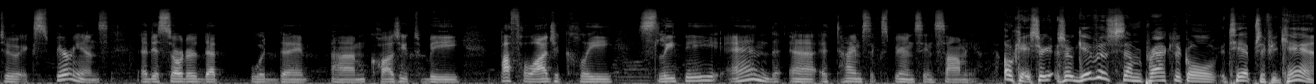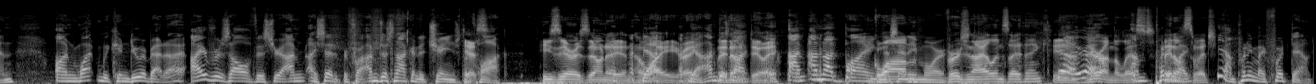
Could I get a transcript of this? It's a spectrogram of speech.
to experience a disorder that would uh, um, cause you to be pathologically sleepy and uh, at times experience insomnia. Okay, so so give us some practical tips, if you can, on what we can do about it. I, have resolved this year. I'm, i said it before. I'm just not going to change the yes. clock. He's Arizona and Hawaii, yeah, right? Yeah, I'm they don't not, do it. I'm, I'm not buying Guam, this anymore. Virgin Islands, I think. Yeah, yeah they're on the list. They don't my, switch. Yeah, I'm putting my foot down.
